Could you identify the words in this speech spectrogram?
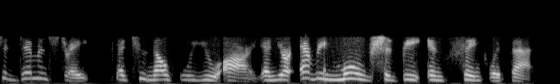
should demonstrate that you know who you are and your every move should be in sync with that.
